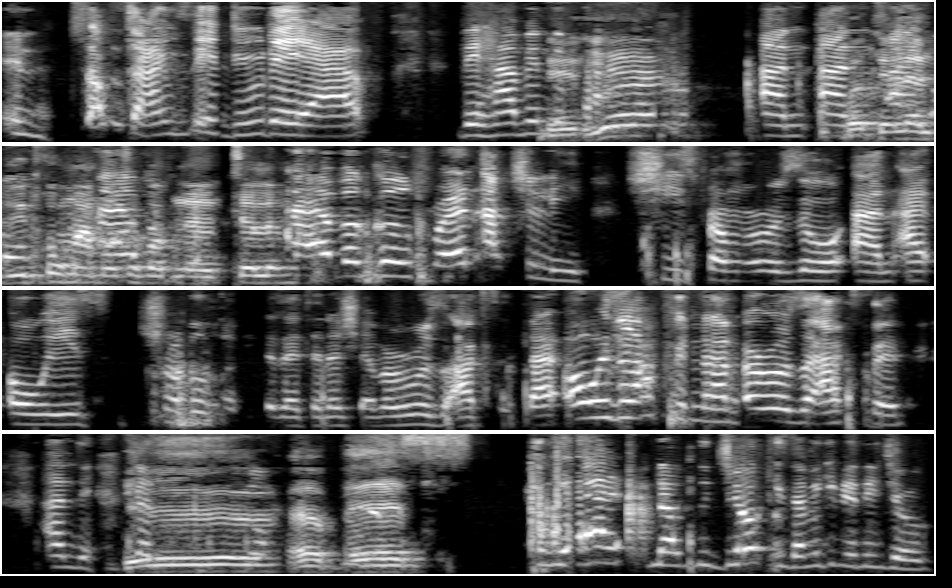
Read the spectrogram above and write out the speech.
and sometimes they do. They have. They have in the they, yeah and and but tell them, do it for my have, now. Tell them. I have a girlfriend actually. She's from Roseau, and I always trouble her because I tell her she have a Roseau accent. I always laughing at her Roseau accent, and her best. Yeah, no, the joke is let me give you the joke.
